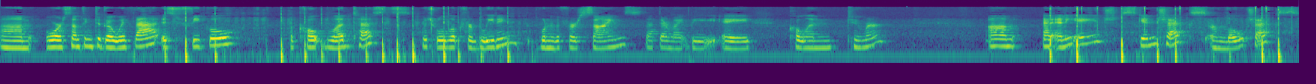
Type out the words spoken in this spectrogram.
um, or something to go with that is fecal occult blood tests, which will look for bleeding, one of the first signs that there might be a colon tumor. Um, at any age, skin checks or mole checks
